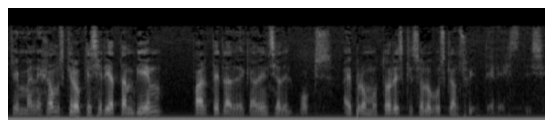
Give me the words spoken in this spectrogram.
que manejamos creo que sería también parte de la decadencia del box. Hay promotores que solo buscan su interés, dice.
